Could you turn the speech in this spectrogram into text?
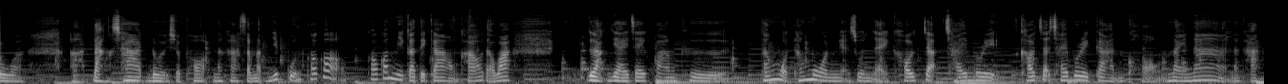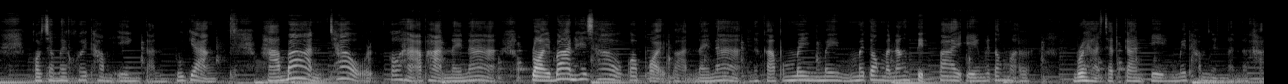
ตัวต่างชาติโดยเฉพาะนะคะสำหรับญี่ปุ่นเขาก็เขาก็มีกติกาของเขาแต่ว่าหลักใหญ่ใจความคือทั้งหมดทั้งมวลเนี่ยส่วนใหญ่เขาจะใช้บริเขาจะใช้บริการของนายหน้านะคะเขาจะไม่ค่อยทำเองกัน ทุกอย่างหาบ้านเช่าก็หาผ่านนายหน้า ปล่อยบ้านให้เช่าก็ปล่อยผ่านนายหน้านะคะเพราะไม่ไม่ไม่ต้องมานั่งติดป้ายเองไม่ต้องมาบริหารจัดการเองไม่ทำอย่างนั้นนะคะ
